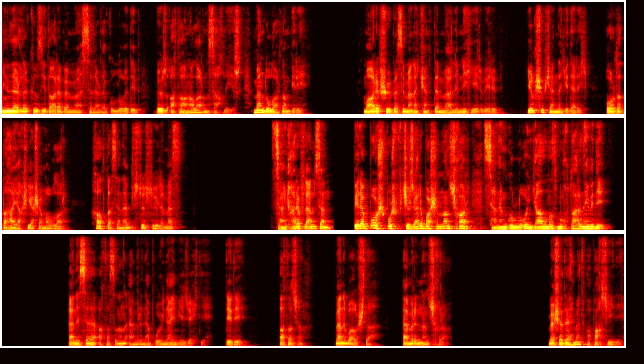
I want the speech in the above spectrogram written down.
Minlərlə qız idarə və müəssisələrdə qulluq edib öz ata-analarını saxlayır. Mən də onlardan biri. Maarif şöbəsi mənə kənddə müəllimlik yeri verib. Yığışıb kəndə gedərik. Orada daha yaxşı yaşamaq olar. Xalq da sənə bir söz söyləməz. Sən xərifləmisən. Belə boş-boş fikirləri başından çıxar. Sənin qulluğun yalnız muxtarın evidir. Ənisə atasının əmrinə boyun əyməyəcəkdi. Dedi: Atacan, məni bağışla, əmrindən çıxıram. Məşəd Əhməd papaqçı idi.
